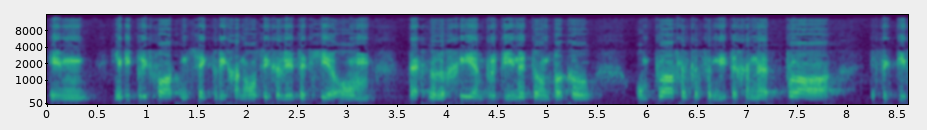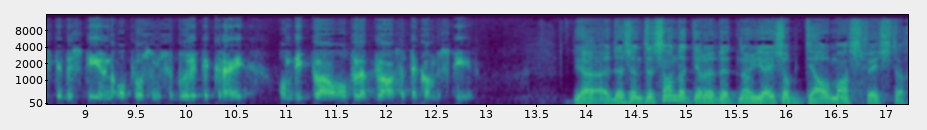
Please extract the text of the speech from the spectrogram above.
en hierdie privaat sektor gaan ons die geleentheid gee om tegnologie en proteïene te ontwikkel om plaaslike vernietigende pla effektief te bestuur en oplossings vir boere te kry om die pla op hulle plase te kan bestuur. Ja, dit is interessant dat julle dit nou juis op Delmas vestig.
